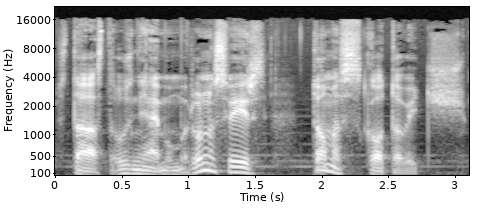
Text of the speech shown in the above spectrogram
stāsta uzņēmuma runas vīrs Tomas Skotovičs.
